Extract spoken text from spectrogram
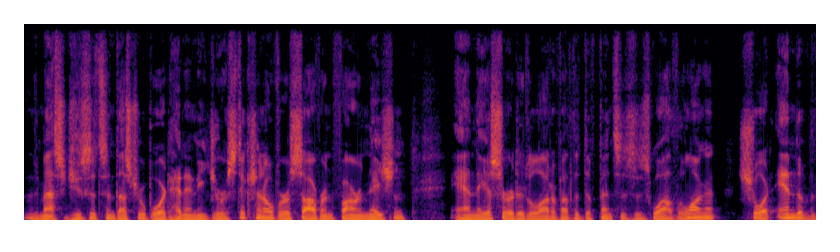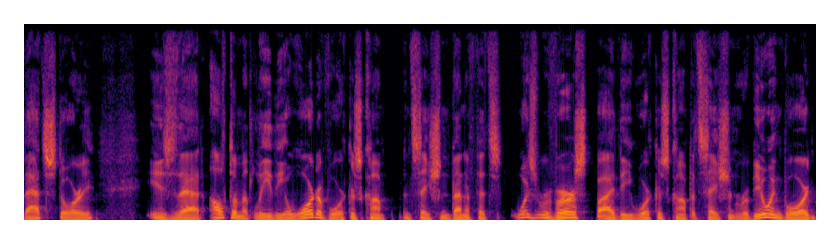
the Massachusetts Industrial Board had any jurisdiction over a sovereign foreign nation, and they asserted a lot of other defenses as well. The long short end of that story is that ultimately the award of workers' compensation benefits was reversed by the Workers' Compensation Reviewing Board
